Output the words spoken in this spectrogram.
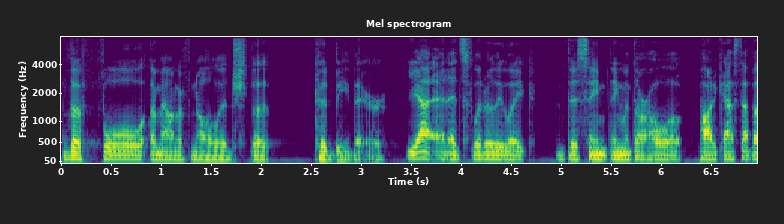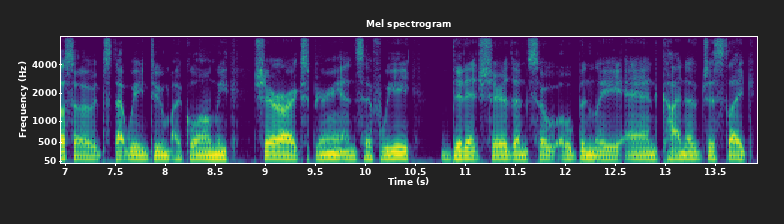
the full amount of knowledge that could be there. Yeah and it's literally like the same thing with our whole podcast episodes that we do michael and we share our experience. If we didn't share them so openly and kind of just like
